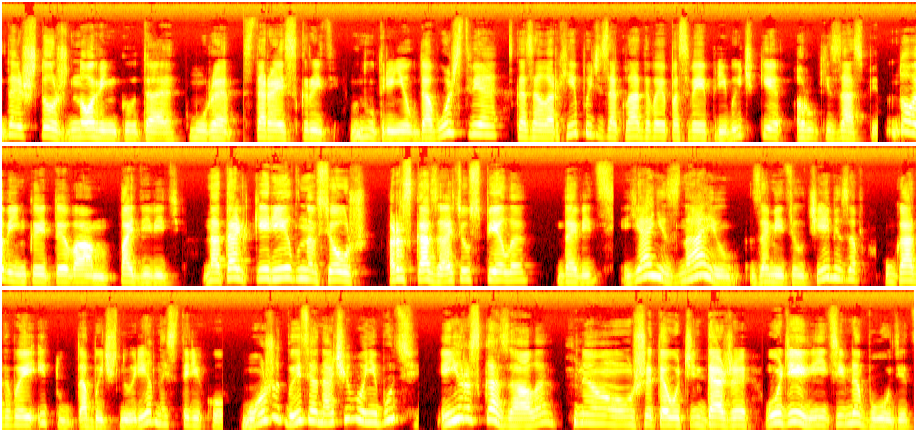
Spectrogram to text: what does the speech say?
«Да что ж новенького-то?» Хмуро, стараясь скрыть внутреннее удовольствие, сказал Архипыч, закладывая по своей привычке руки за спину. «Новенькой ты вам, подивить. Наталья Кирилловна все уж рассказать успела». «Да ведь я не знаю», — заметил Чемизов, угадывая и тут обычную ревность стариков. «Может быть, она чего-нибудь и не рассказала. Ну уж это очень даже удивительно будет,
